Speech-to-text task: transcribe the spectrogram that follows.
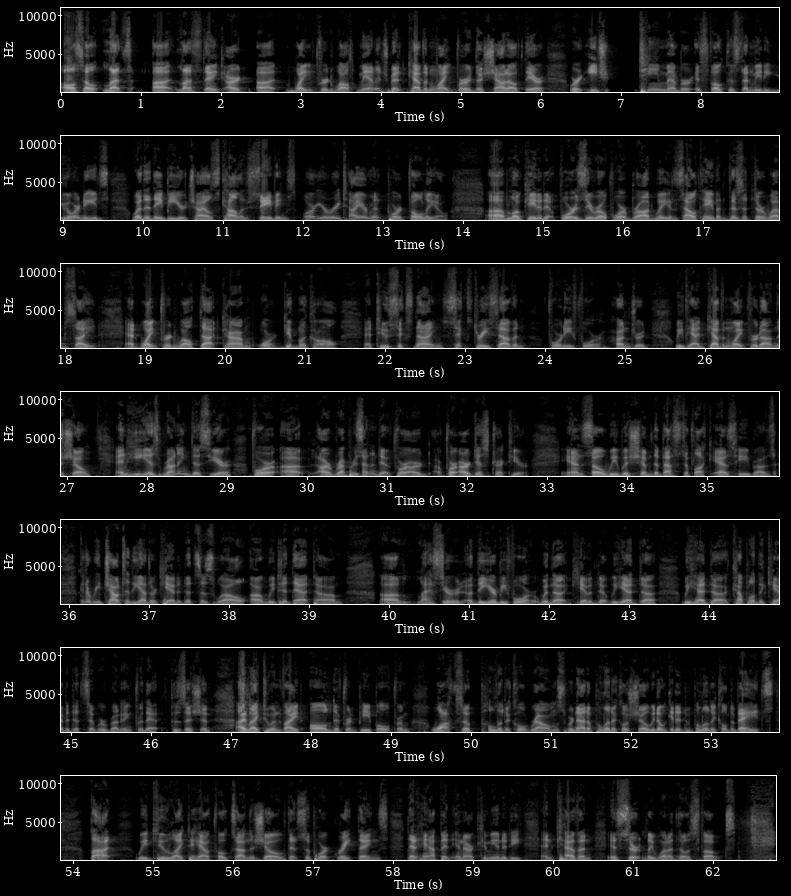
Also, let's uh, let's thank our uh, Whiteford Wealth Management, Kevin Whiteford, the shout out there, where each team member is focused on meeting your needs, whether they be your child's college savings or your retirement portfolio. Uh, located at 404 Broadway in South Haven, visit their website at whitefordwealth.com or give them a call at 269 637 4400. We've had Kevin Whiteford on the show, and he is running this year for uh, our representative for our for our district here. And so we wish him the best of luck as he runs. I'm going to reach out to the other candidates as well. Uh, we did that um, uh, last year, uh, the year before, when the candidate we had uh, we had a couple of the candidates that were running for that position. I like to invite all different people from walks of political realms. We're not a political show. We don't get into political debates, but we do like to have folks on the show that support great things that happen in our community, and Kevin is certainly one of those folks.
